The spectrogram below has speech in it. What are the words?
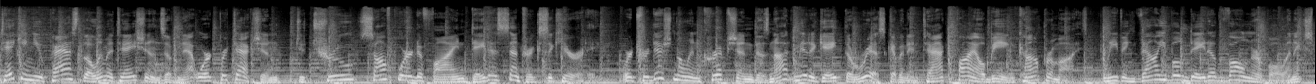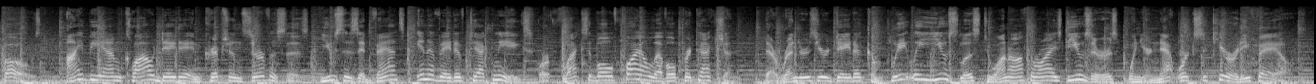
taking you past the limitations of network protection to true software-defined data-centric security, where traditional encryption does not mitigate the risk of an intact file being compromised, leaving valuable data vulnerable and exposed. IBM Cloud Data Encryption Services uses advanced innovative techniques for flexible file-level protection that renders your data completely useless to unauthorized users when your network security fails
